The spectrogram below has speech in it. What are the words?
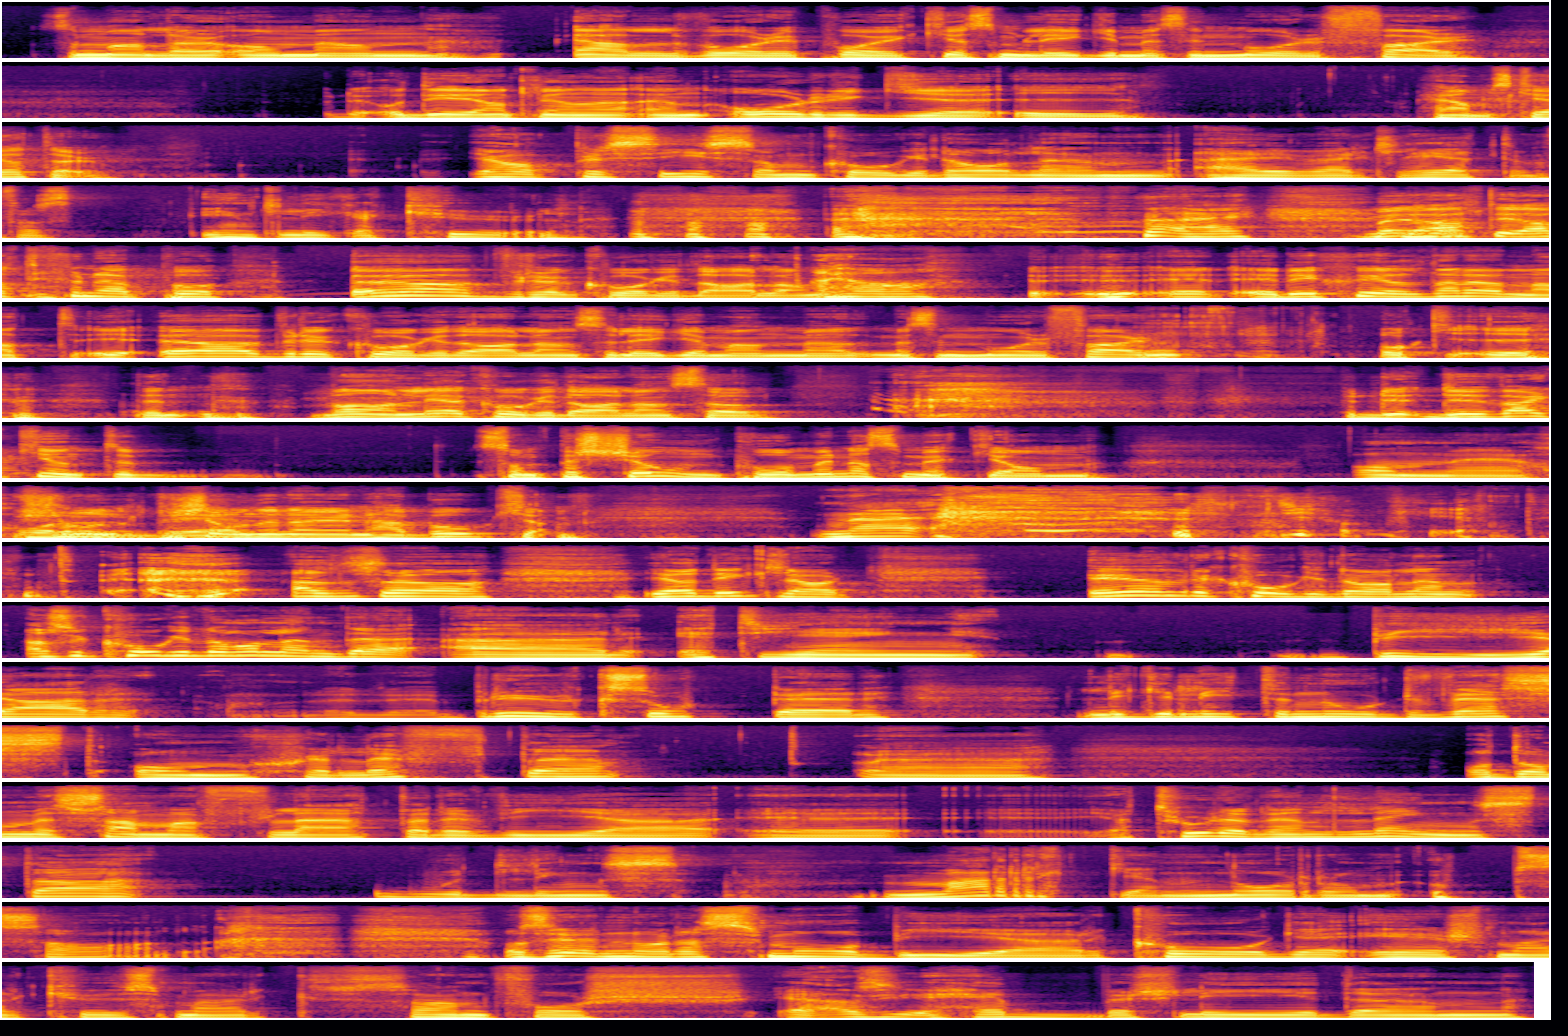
Som handlar om en 11-årig pojke som ligger med sin morfar. Och det är egentligen en orgie i hemskheter. Ja, precis som Kågedalen är i verkligheten, fast inte lika kul. Nej. Men jag har alltid, alltid funderat på övre Kågedalen. Ja. Är, är det skillnaden att i övre Kågedalen så ligger man med, med sin morfar och i den vanliga Kågedalen så... Du, du verkar ju inte som person påminna så mycket om Om eh, person, personerna i den här boken. Nej, jag vet inte. Alltså, ja det är klart. Övre Kågedalen, alltså Kågedalen det är ett gäng byar, bruksorter, ligger lite nordväst om Skellefteå. Eh, och de är sammanflätade via, eh, jag tror det är den längsta odlingsmarken norr om Uppsala. Och så är det några små byar, Kåge, Ersmark, Husmark, Sandfors, alltså Hebbersliden.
